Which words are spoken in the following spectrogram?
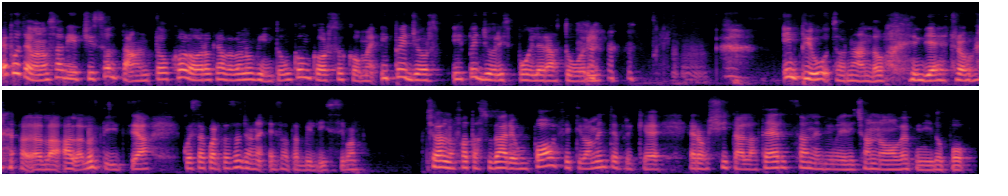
e potevano salirci soltanto coloro che avevano vinto un concorso come i, peggior- i peggiori spoileratori. In più, tornando indietro alla, alla notizia, questa quarta stagione è stata bellissima. Ce l'hanno fatta sudare un po' effettivamente perché era uscita la terza nel 2019, quindi dopo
